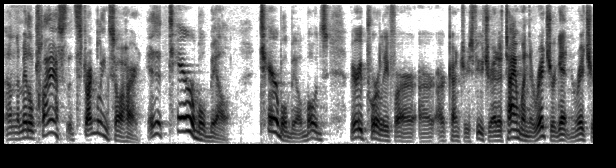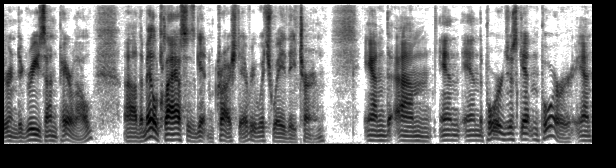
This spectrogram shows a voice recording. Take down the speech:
on the middle class that's struggling so hard. It's a terrible bill. Terrible bill. Bodes very poorly for our, our, our country's future. At a time when the rich are getting richer in degrees unparalleled, uh, the middle class is getting crushed every which way they turn, and, um, and, and the poor are just getting poorer. And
